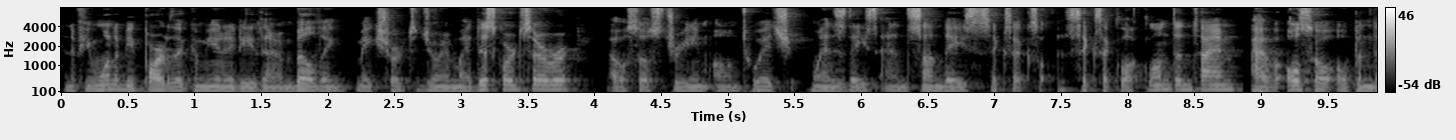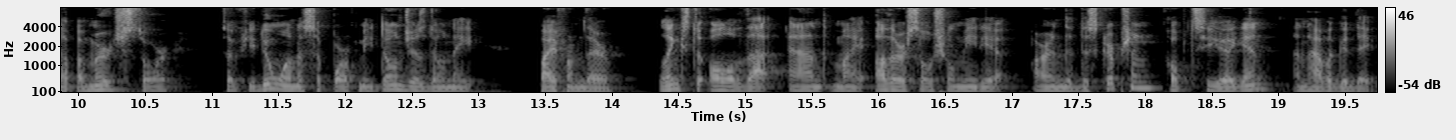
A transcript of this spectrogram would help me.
and if you want to be part of the community that I'm building, make sure to join my Discord server. I also stream on Twitch Wednesdays and Sundays, 6 o'clock London time. I have also opened up a merch store, so if you do want to support me, don't just donate, buy from there. Links to all of that and my other social media are in the description. Hope to see you again and have a good day.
